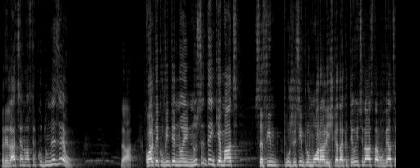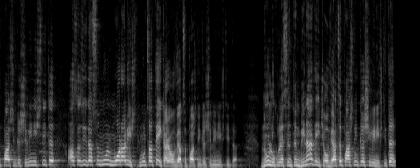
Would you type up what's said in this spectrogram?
relația noastră cu Dumnezeu. Da? Cu alte cuvinte, noi nu suntem chemați să fim pur și simplu moraliști. Că dacă te uiți la asta, o viață pașnică și liniștită, asta zici, dar sunt mulți moraliști, mulți atei care au o viață pașnică și liniștită. Nu, lucrurile sunt îmbinate aici, o viață pașnică și liniștită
